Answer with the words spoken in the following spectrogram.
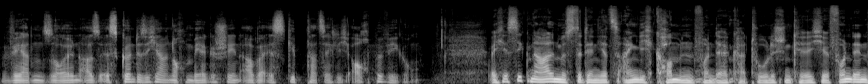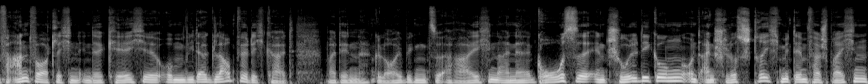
werden sollen. Also es könnte sicher noch mehr geschehen, aber es gibt tatsächlich auch Bewegung. Welches Signal müsste denn jetzt eigentlich kommen von der katholischen Kirche, von den Verantwortlichen in der Kirche, um wieder Glaubwürdigkeit bei den Gläubigen zu erreichen? Eine große Entschuldigung und ein Schlussstrich mit dem Versprechen,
